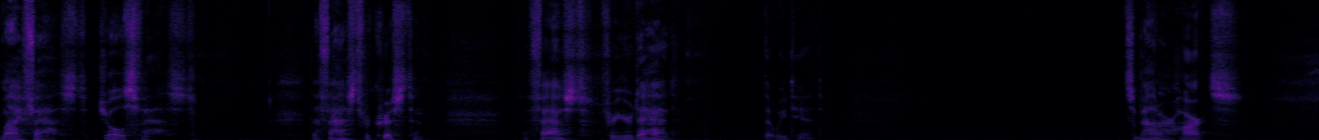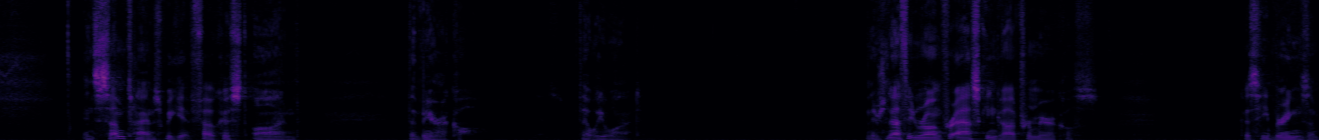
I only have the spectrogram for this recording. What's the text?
My fast, Joel's fast, the fast for Kristen, the fast for your dad that we did. It's about our hearts. And sometimes we get focused on the miracle that we want. And there's nothing wrong for asking God for miracles because He brings them.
